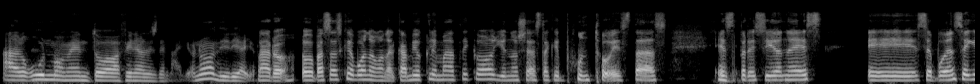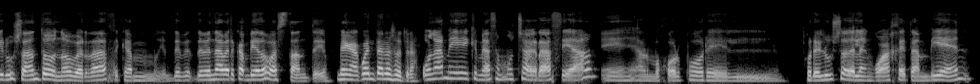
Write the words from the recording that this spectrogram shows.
algún momento a finales de mayo, ¿no? Diría yo. Claro, lo que pasa es que, bueno, con el cambio climático, yo no sé hasta qué punto estas expresiones eh, se pueden seguir usando o no, ¿verdad? Que deben haber cambiado bastante. Venga, cuéntanos otra. Una a mí que me hace mucha gracia, eh, a lo mejor por el, por el uso del lenguaje también,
